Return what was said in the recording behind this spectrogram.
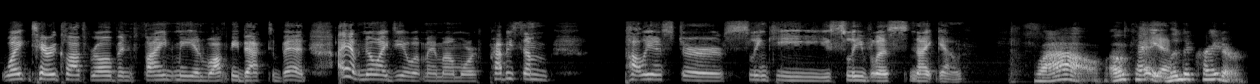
white terry cloth robe and find me and walk me back to bed. I have no idea what my mom wore. Probably some polyester, slinky, sleeveless nightgown. Wow. Okay, yeah. Linda Crater.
